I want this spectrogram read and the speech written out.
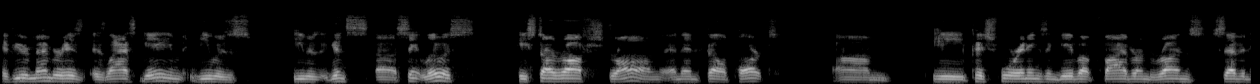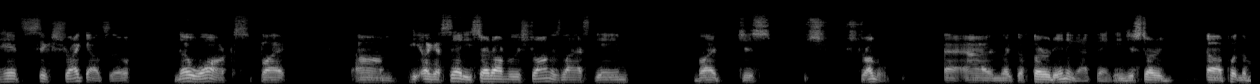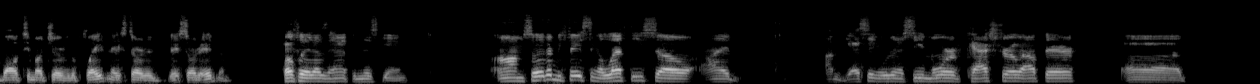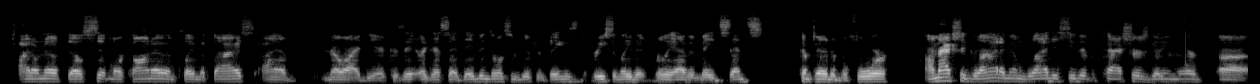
If you remember his, his last game, he was he was against uh, St. Louis. He started off strong and then fell apart. Um, he pitched four innings and gave up five earned runs, seven hits, six strikeouts though, no walks. But um, he, like I said, he started off really strong his last game, but just struggled uh, in like the third inning. I think he just started uh, putting the ball too much over the plate, and they started they started hitting him. Hopefully, it doesn't happen this game. Um, so they're gonna be facing a lefty. So I, I'm guessing we're gonna see more of Castro out there. Uh, I don't know if they'll sit Marcano and play Mathias. I have no idea because they, like I said, they've been doing some different things recently that really haven't made sense compared to before. I'm actually glad. I mean, I'm glad to see that Castro is getting more, uh,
